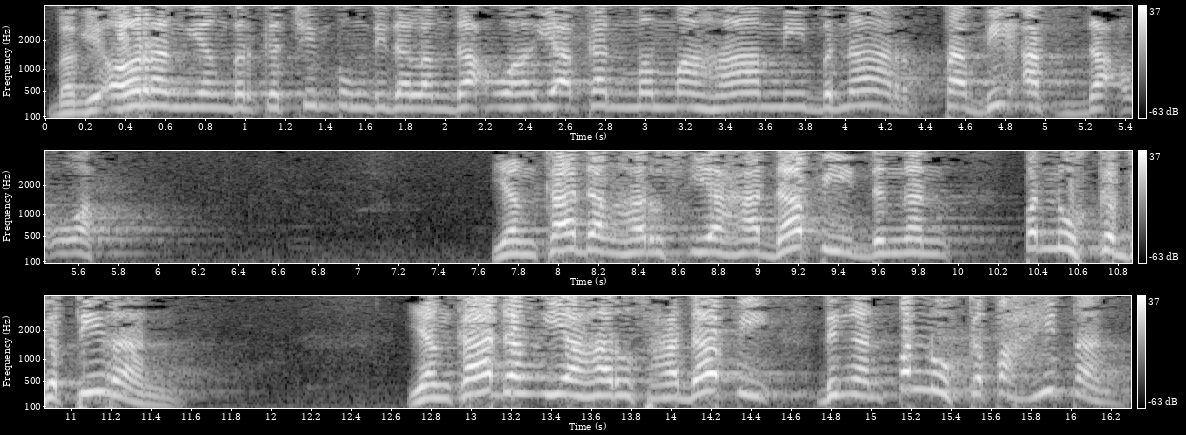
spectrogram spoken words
Bagi orang yang berkecimpung di dalam dakwah ia akan memahami benar tabiat dakwah yang kadang harus ia hadapi dengan penuh kegetiran yang kadang ia harus hadapi dengan penuh kepahitan.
